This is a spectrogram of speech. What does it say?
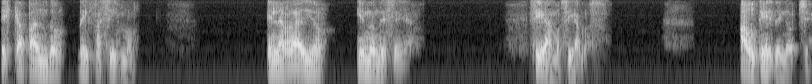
escapando del fascismo en la radio y en donde sea. Sigamos, sigamos. Aunque es de noche.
